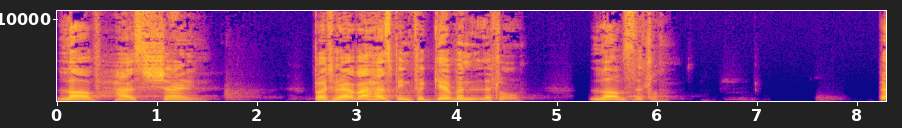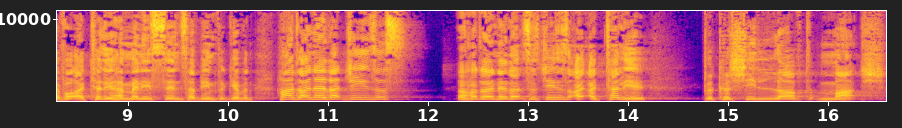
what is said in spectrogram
love has shown. But whoever has been forgiven little loves little. Therefore, I tell you how many sins have been forgiven. How do I know that, Jesus? Or how do I know that, says Jesus? I, I tell you, because she loved much.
